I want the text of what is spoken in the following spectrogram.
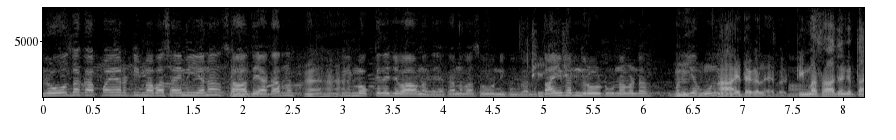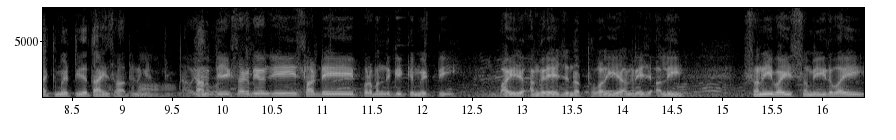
ਰੋਲ ਦਾ ਕਾਪਾ ਯਾਰ ਟੀਮਾਂ ਬਸ ਐਵੇਂ ਹੀ ਆ ਨਾ ਸਾਥ ਦਿਆ ਕਰਨ। ਵੀ ਮੌਕੇ ਤੇ ਜਵਾਬ ਨਾ ਦਿਆ ਕਰਨ ਬਸ ਉਹ ਨਹੀਂ ਕੋਈ ਗੱਲ। ਤਾਂ ਹੀ ਫਿਰ ਨਰੋਲ ਟੂਰਨਾਮੈਂਟ ਵਧੀਆ ਹੋਣਗੇ। ਹਾਂ ਇਹ ਤਾਂ ਗੱਲ ਹੈ ਬਈ। ਟੀਮਾਂ ਸਾਥ ਦੇਣਗੇ ਤਾਂ ਕਮੇਟੀ ਦੇ ਤਾਂ ਹੀ ਸਾਥ ਦੇਣਗੇ ਧੰਨਵਾਦ। ਦੇਖ ਸਕਦੇ ਹੋ ਜੀ ਸਾਡੇ ਪ੍ਰਬੰਧਕੀ ਕਮੇਟੀ ਬਾਈ ਅੰਗਰੇਜ਼ ਨੱਥ ਵਾਲੀ ਹੈ ਅੰਗਰੇਜ਼ ਅਲੀ ਸਨੀ ਬਾਈ ਸਮੀਰ ਬਾਈ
